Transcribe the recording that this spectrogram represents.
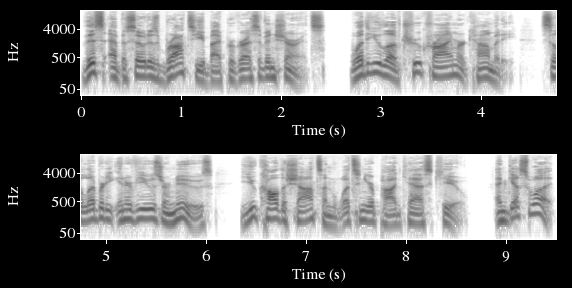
This episode is brought to you by Progressive Insurance. Whether you love true crime or comedy, celebrity interviews or news, you call the shots on what's in your podcast queue. And guess what?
